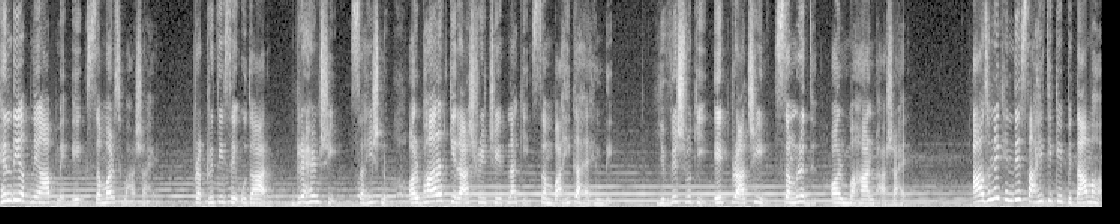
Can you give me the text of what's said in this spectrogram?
हिंदी अपने आप में एक समर्थ भाषा है। प्रकृति से उदार, ग्रहणशील, सहिष्णु और भारत की राष्ट्रीय चेतना की संवाहिका है हिंदी। ये विश्व की एक प्राचीन, समृद्ध और महान भाषा है। आधुनिक हिंदी साहित्य के पितामह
